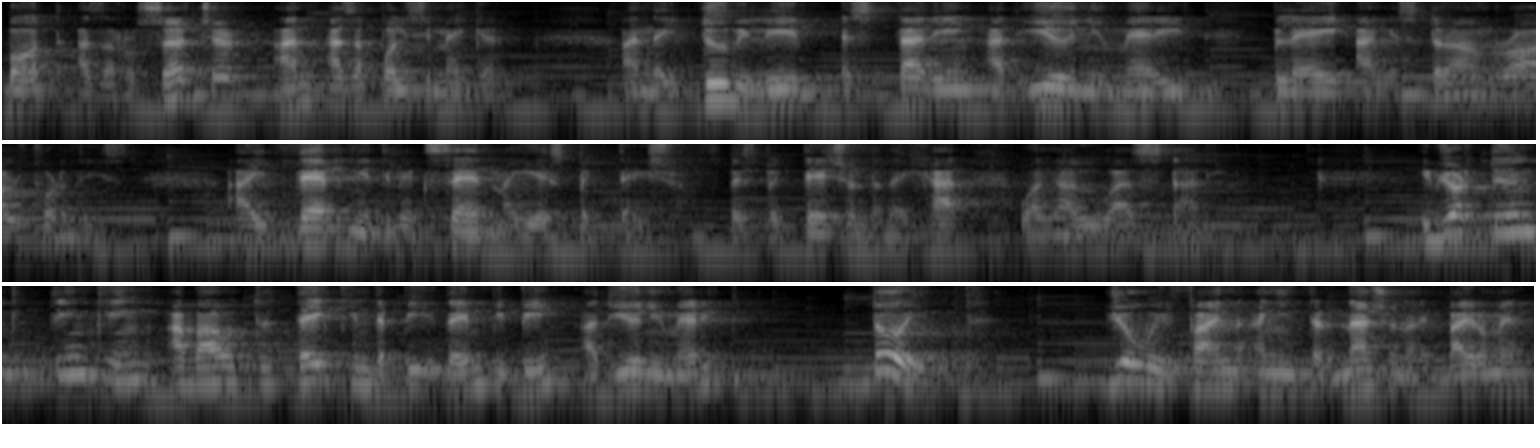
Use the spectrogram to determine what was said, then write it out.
both as a researcher and as a policymaker, and I do believe studying at UNU-MERIT play a strong role for this. I definitely exceed my expectations, the expectation that I had when I was studying. If you are thinking about taking the, P, the MPP at UNU-MERIT, do it. You will find an international environment,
